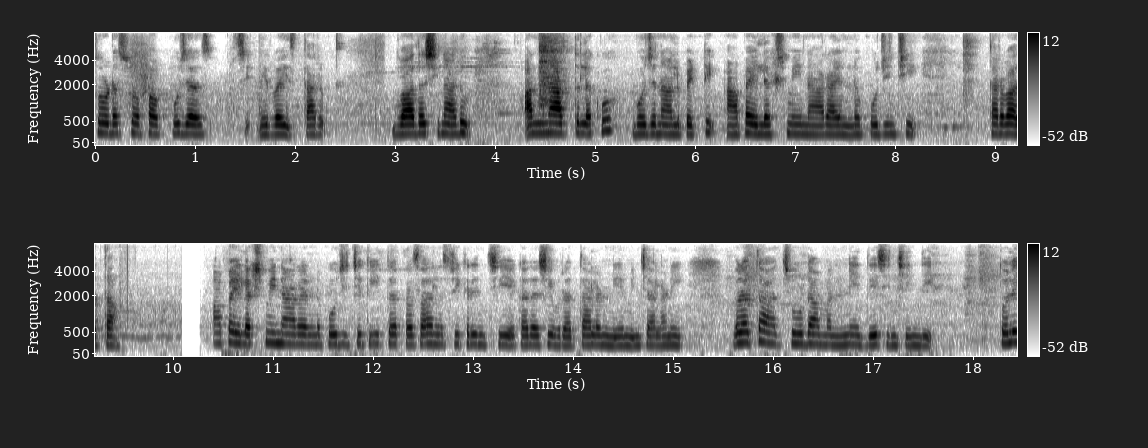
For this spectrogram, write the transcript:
షోడశోప పూజ నిర్వహిస్తారు. ద్వాదశి నాడు అన్నార్తులకు భోజనాలు పెట్టి ఆపై లక్ష్మీనారాయణను పూజించి తర్వాత ఆపై లక్ష్మీనారాయణను పూజించి తీర్థ ప్రసాదాలను స్వీకరించి ఏకాదశి వ్రతాలను నియమించాలని వ్రత చూడమని నిర్దేశించింది తొలి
